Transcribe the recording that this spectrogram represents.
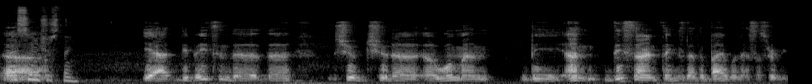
That's uh, interesting. Yeah, debating the the should should a, a woman be and these aren't things that the Bible necessarily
